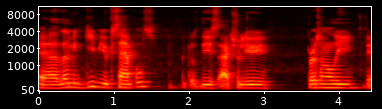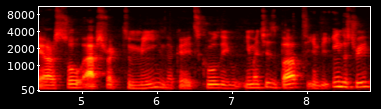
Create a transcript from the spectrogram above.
Uh, let me give you examples because these actually personally they are so abstract to me okay it's cool the images but in the industry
